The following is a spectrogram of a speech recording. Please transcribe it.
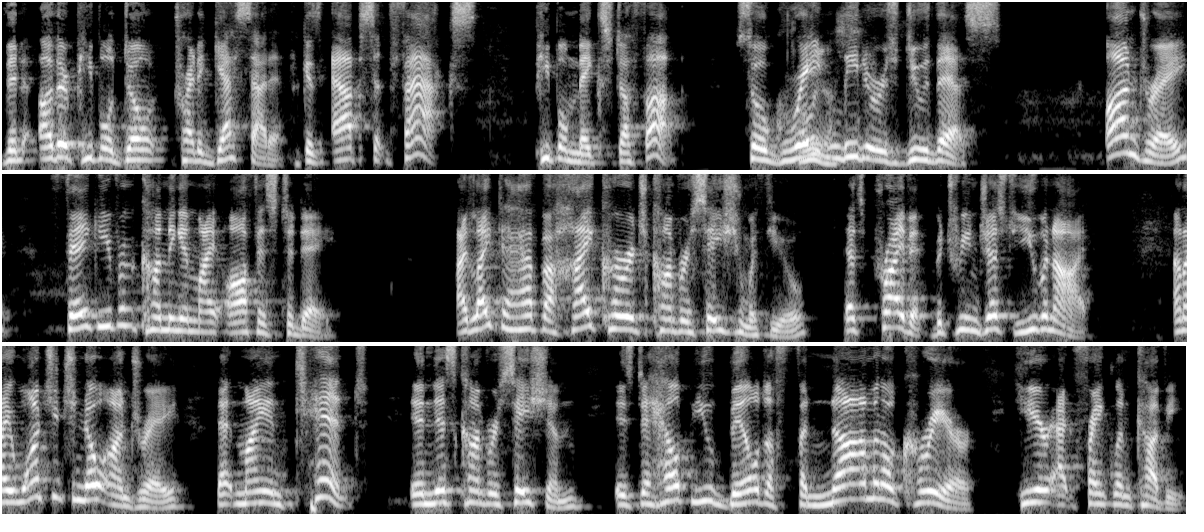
then other people don't try to guess at it because absent facts, people make stuff up. So great oh, yes. leaders do this. Andre, thank you for coming in my office today. I'd like to have a high courage conversation with you that's private between just you and I. And I want you to know, Andre, that my intent in this conversation is to help you build a phenomenal career here at Franklin Covey.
